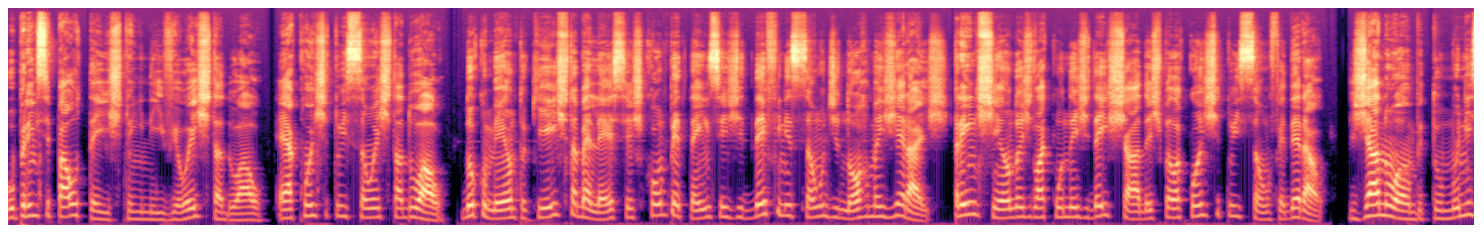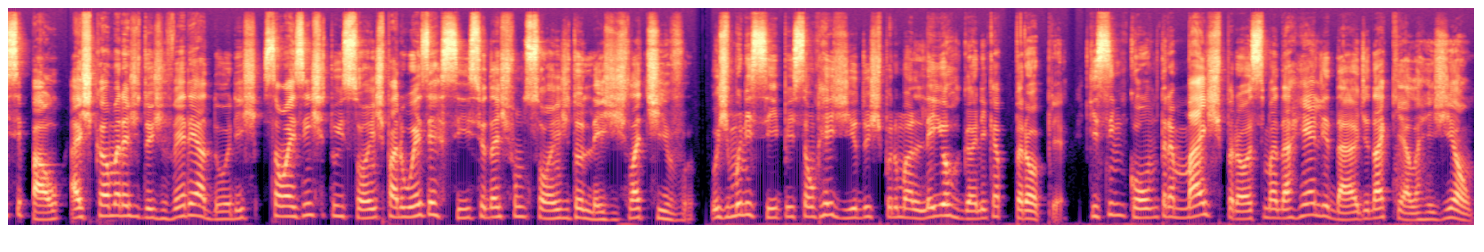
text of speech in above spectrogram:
O principal texto em nível estadual é a Constituição Estadual, documento que estabelece as competências de definição de normas gerais, preenchendo as lacunas deixadas pela Constituição Federal. Já no âmbito municipal, as câmaras dos vereadores são as instituições para o exercício das funções do legislativo. Os municípios são regidos por uma lei orgânica própria, que se encontra mais próxima da realidade daquela região.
